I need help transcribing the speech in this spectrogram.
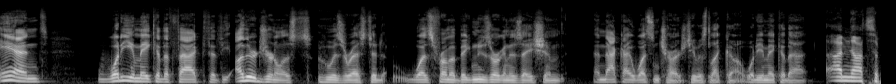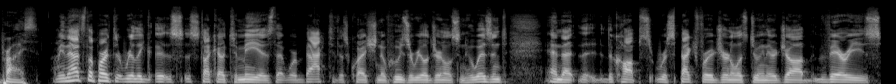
And what do you make of the fact that the other journalist who was arrested was from a big news organization and that guy wasn't charged. He was let go. What do you make of that? I'm not surprised. I mean, that's the part that really uh, stuck out to me is that we're back to this question of who's a real journalist and who isn't, and that the, the cops' respect for a journalist doing their job varies.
